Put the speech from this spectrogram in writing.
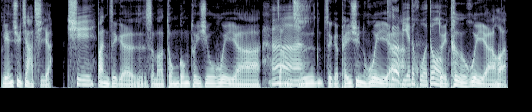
连续假期啊。是办这个什么童工退休会呀、长职这个培训会呀，特别的活动，对特会呀哈。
